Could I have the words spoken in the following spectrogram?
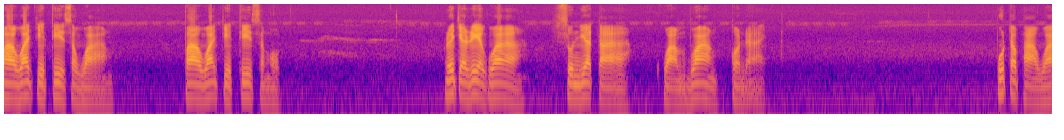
ภาวะจิตที่สว่าง ภาวะจิตที่สงบ หรือจะเรียกว่า สุญญาตา ความว่างก็ได้ พุทธภาวะ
